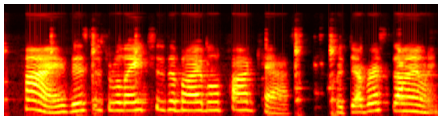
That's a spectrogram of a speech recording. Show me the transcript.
Hi, this is Relate to the Bible podcast with Deborah Styling,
